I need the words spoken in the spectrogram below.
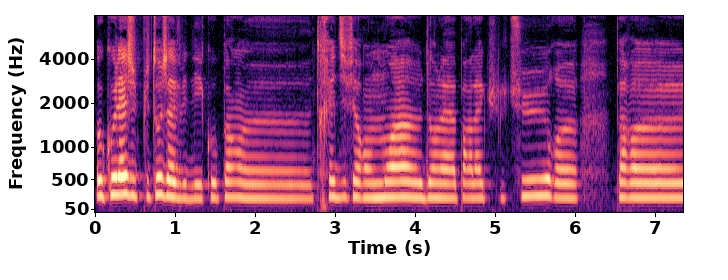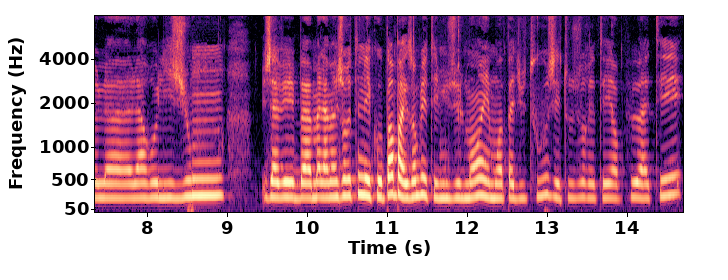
Au collège, plutôt, j'avais des copains euh, très différents de moi dans la, par la culture, par la, religion. J'avais bah, la majorité de mes copains, par exemple, étaient musulmans et moi pas du tout. J'ai toujours été un peu athée.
